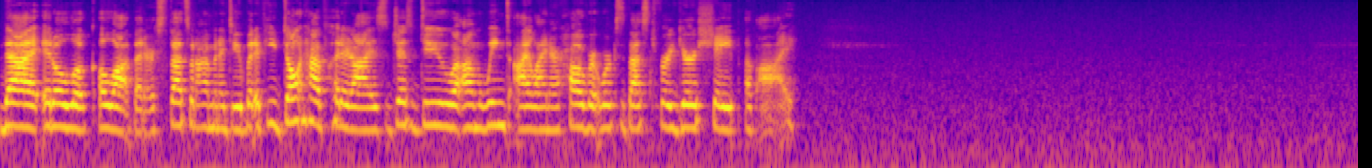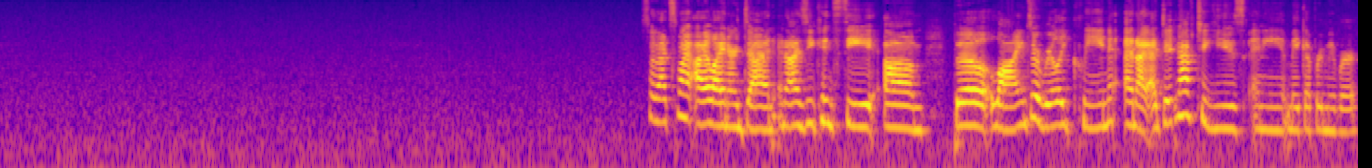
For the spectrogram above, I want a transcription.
that it'll look a lot better. So that's what I'm gonna do. But if you don't have hooded eyes just do um, winged eyeliner however it works best for your shape of eye So that's my eyeliner done. And as you can see, um, the lines are really clean and I, I, didn't have to use any makeup remover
